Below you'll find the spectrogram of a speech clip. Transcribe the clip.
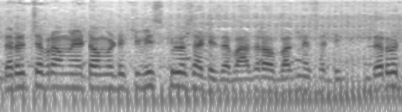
दररोजच्या प्रमाणे टोमॅटोची वीस किलोसाठीचा बाजारभाव बघण्यासाठी दररोज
